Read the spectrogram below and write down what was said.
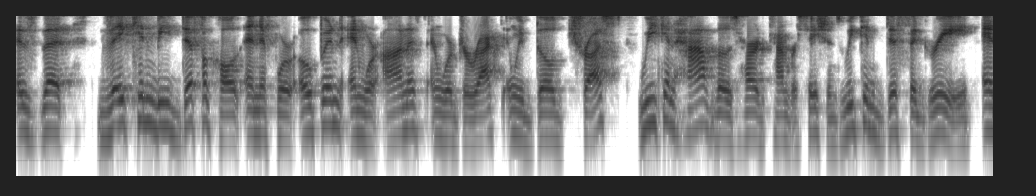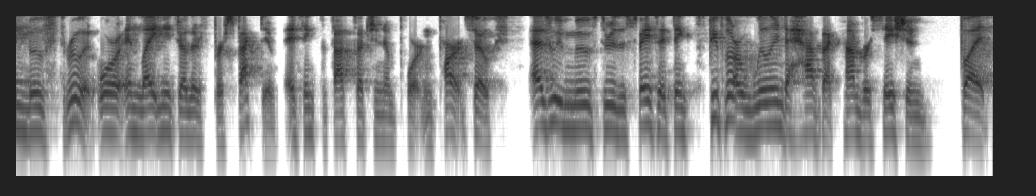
is that they can be difficult. And if we're open and we're honest and we're direct and we build trust, we can have those hard conversations. We can disagree and move through it or enlighten each other's perspective. I think that that's such an important part. So as we move through the space, I think people are willing to have that conversation but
